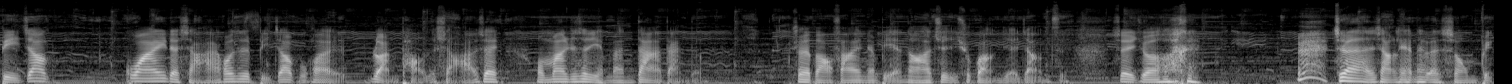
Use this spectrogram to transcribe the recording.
比较乖的小孩，或是比较不会乱跑的小孩，所以我妈就是也蛮大胆的，就会把我放在那边，然后她自己去逛街这样子，所以就会 就会很想念那个松饼。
